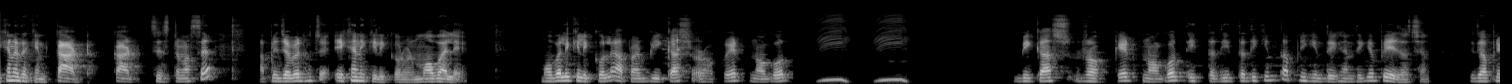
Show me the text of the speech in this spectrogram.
এখানে দেখেন কার্ড, কার্ড সিস্টেম আছে। আপনি যাবেন হচ্ছে এখানে ক্লিক করবেন মোবাইলে। মোবাইলে ক্লিক করলে আপনার বিকাশ, রকেট, নগদ বিকাশ, রকেট, নগদ ইত্যাদি, ইত্যাদি কিন্তু আপনি কিন্তু এখান থেকে পেয়ে যাচ্ছেন। যদি আপনি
